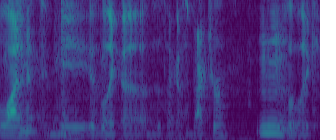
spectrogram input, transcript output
Alignment to me is like a is like a spectrum. Mm-hmm. So like,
